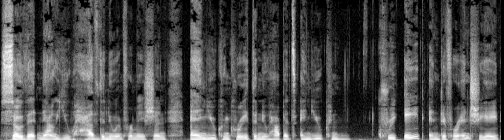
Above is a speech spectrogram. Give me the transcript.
so that now you have the new information and you can create the new habits and you can create and differentiate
